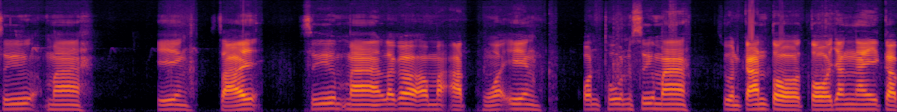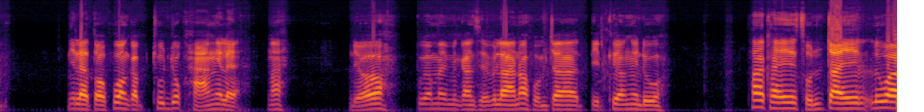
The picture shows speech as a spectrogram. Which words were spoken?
ซื้อมาเองสาย ซื้อมาแล้วก็เอามาอัดหัวเองคอนโทรลซื้อมาส่วนการต่อต่อยังไงกับนี่แหละต่อพ่วงกับชุดยกหางนี่แหละนะเดี๋ยวเพื่อไม่เป็นการเสียเวลาเนาะผมจะติดเครื่องให้ดู ถ้าใครสนใจหรือว่า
